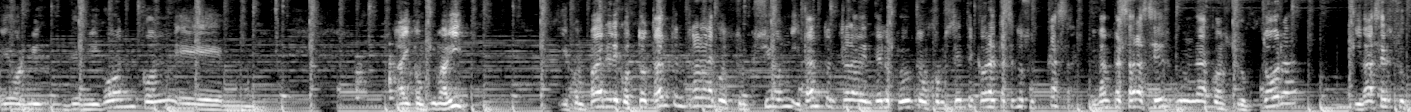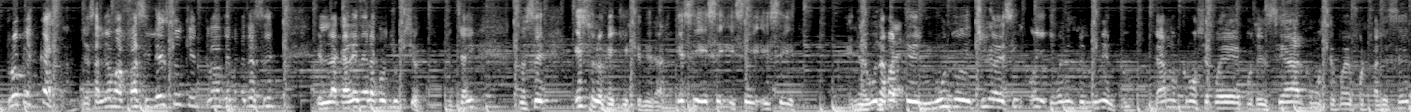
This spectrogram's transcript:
eh, de hormigón con, eh, con Primavit y el compadre le costó tanto entrar a la construcción y tanto entrar a vender los productos en home center que ahora está haciendo sus casas. Y va a empezar a ser una constructora y va a hacer sus propias casas. Le salió más fácil eso que entrar de meterse en la cadena de la construcción. Entonces, eso es lo que hay que generar. Ese, ese, ese, ese, en alguna parte del mundo de Chile a decir, oye, qué buen emprendimiento. Veamos cómo se puede potenciar, cómo se puede fortalecer.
